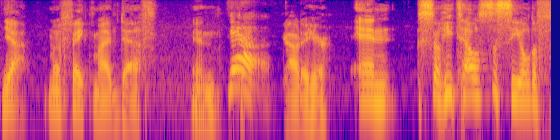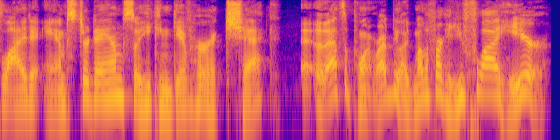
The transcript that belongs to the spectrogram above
Yeah, I'm gonna fake my death and Yeah. get out of here. And so he tells Cecile to fly to Amsterdam so he can give her a check. Uh, that's a point where I'd be like, motherfucker, you fly here.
